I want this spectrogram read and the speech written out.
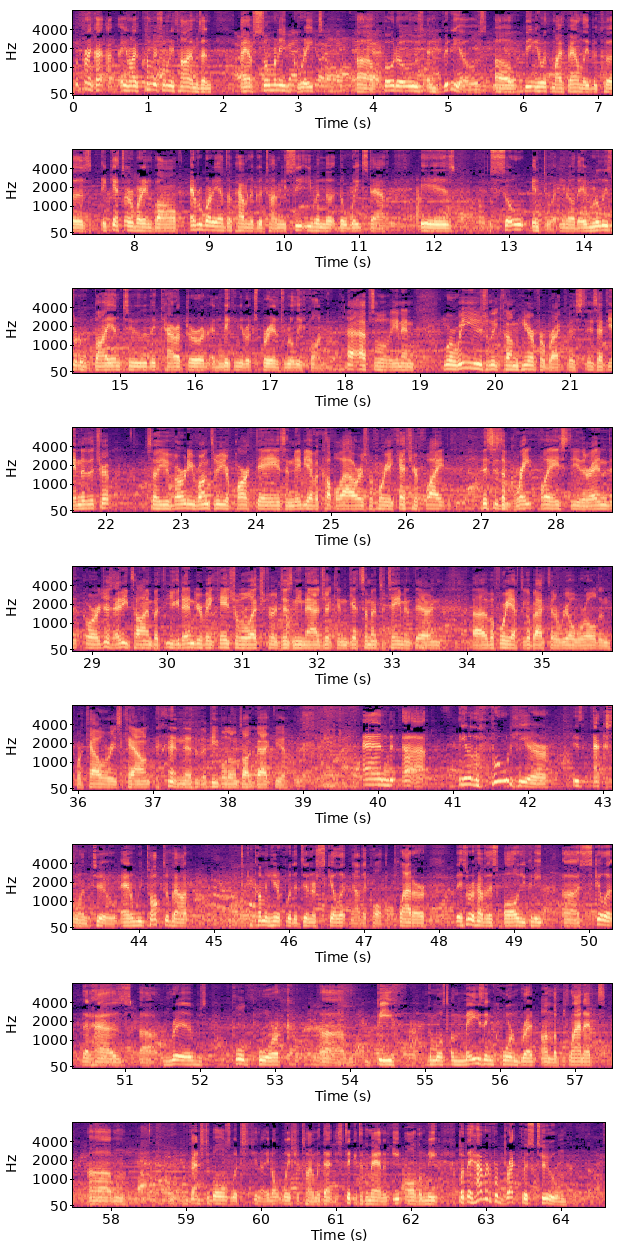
Frank, I, I, you know, I've come here so many times, and I have so many great uh, photos and videos of being here with my family because it gets everybody involved. Everybody ends up having a good time. You see, even the the wait staff is so into it. You know, they really sort of buy into the character and, and making your experience really fun. Absolutely. And then where we usually come here for breakfast is at the end of the trip. So you've already run through your park days and maybe you have a couple hours before you catch your flight. This is a great place to either end or just any time, but you could end your vacation with a little extra Disney magic and get some entertainment there and uh, before you have to go back to the real world and where calories count and the, people don't talk back to you. And, uh, you know, the food here is excellent too. And we talked about coming here for the dinner skillet. Now they call it the platter. They sort of have this all you can eat uh, skillet that has uh, ribs, pulled pork, um, beef, the most amazing cornbread on the planet. Um, vegetables, which you know you don't waste your time with that. You stick it to the man and eat all the meat. But they have it for breakfast too.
